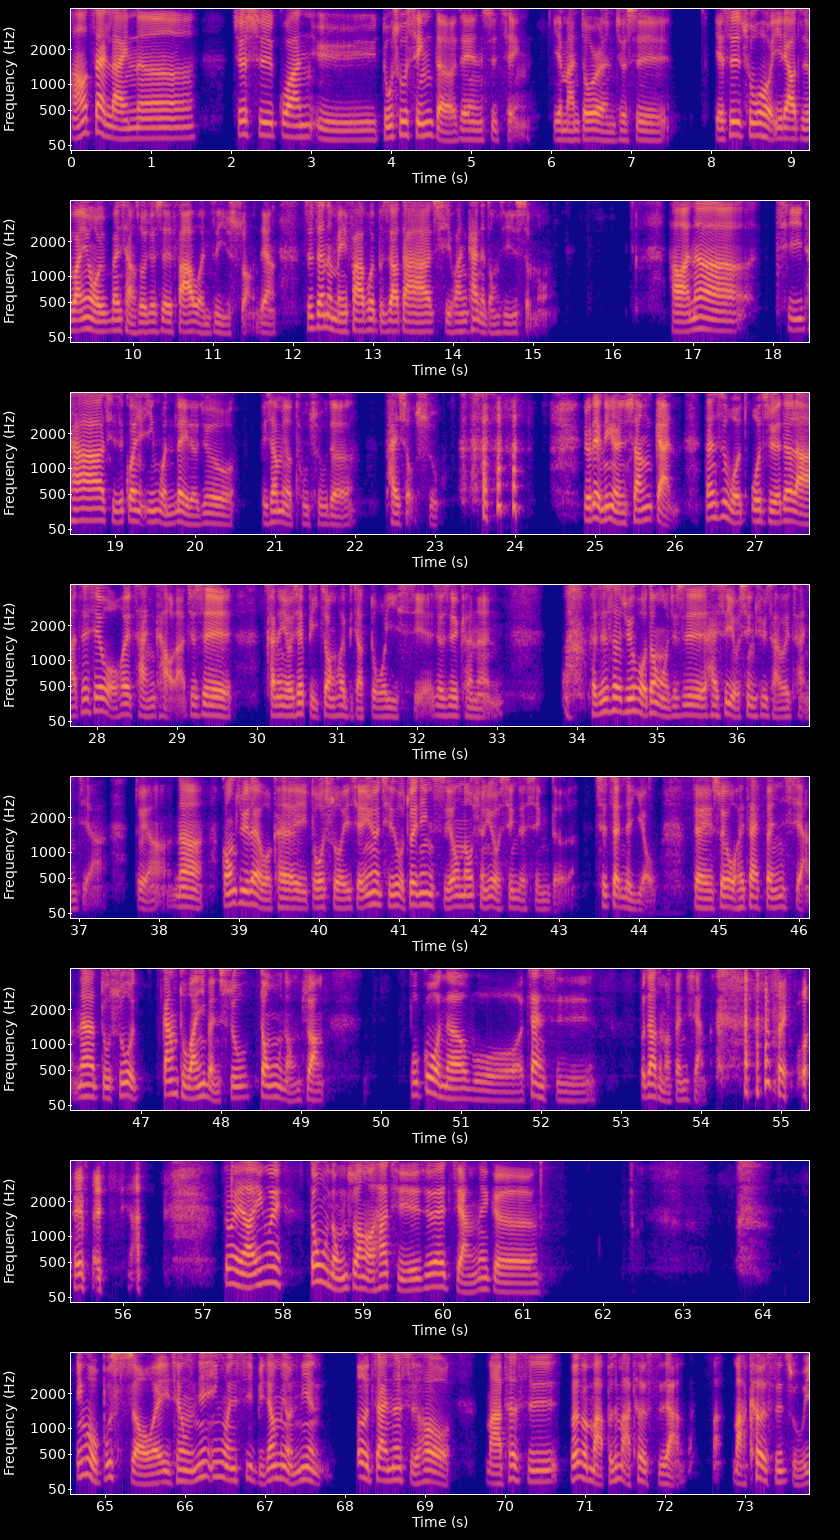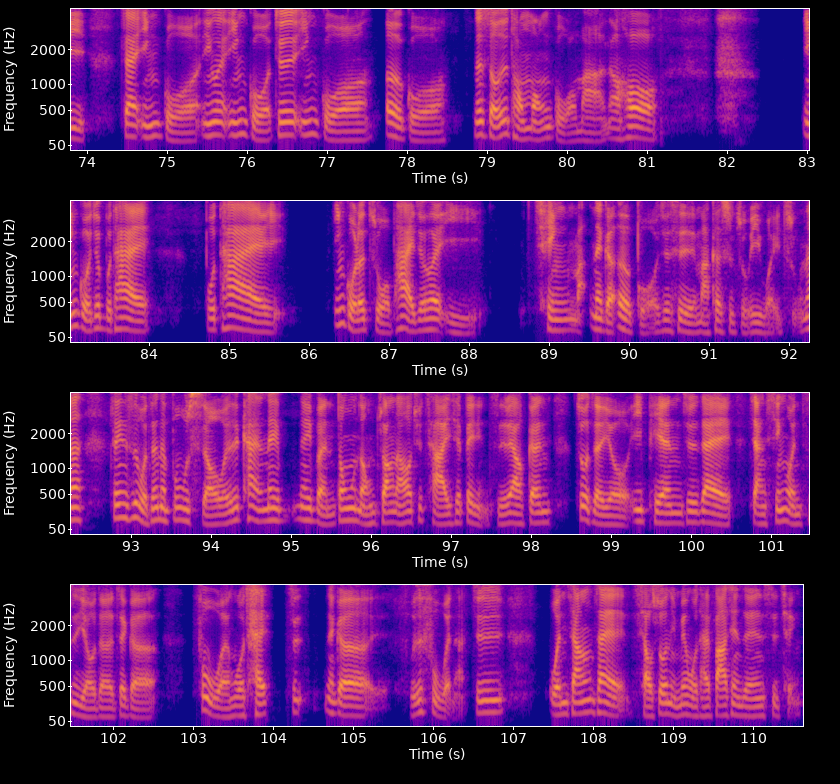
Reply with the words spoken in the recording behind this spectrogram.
然后再来呢，就是关于读书心得这件事情，也蛮多人就是。也是出乎我意料之外，因为我原本想说就是发文自己爽这样，是真的没发会不知道大家喜欢看的东西是什么。好啊，那其他其实关于英文类的就比较没有突出的拍手术，有点令人伤感。但是我我觉得啦，这些我会参考啦，就是可能有一些比重会比较多一些，就是可能啊，可是社区活动我就是还是有兴趣才会参加。对啊，那工具类我可以多说一些，因为其实我最近使用 Notion 又有新的心得了，是真的有。对，所以我会再分享。那读书，我刚读完一本书《动物农庄》，不过呢，我暂时不知道怎么分享，所以不会分享。对啊，因为《动物农庄》哦，它其实就在讲那个。因为我不熟诶，以前我们念英文系比较没有念二战那时候马特斯不是不是马不是马特斯啊马马克思主义在英国，因为英国就是英国、俄国那时候是同盟国嘛，然后英国就不太不太英国的左派就会以。亲马那个俄国就是马克思主义为主，那这件事我真的不熟，我是看那那本《动物农庄》，然后去查一些背景资料，跟作者有一篇就是在讲新闻自由的这个副文，我才是那个不是副文啊，就是文章在小说里面，我才发现这件事情。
